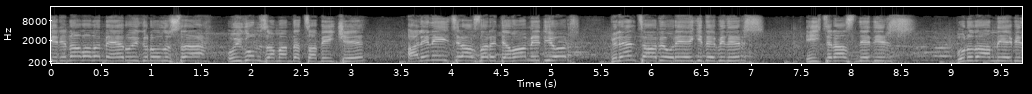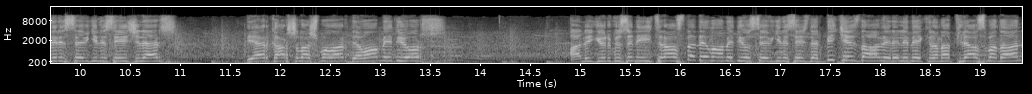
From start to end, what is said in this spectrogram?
Birini alalım eğer uygun olursa. Uygun zamanda tabii ki. Aleni itirazları devam ediyor. Bülent abi oraya gidebilir. İtiraz nedir? Bunu da anlayabiliriz sevgili seyirciler. Diğer karşılaşmalar devam ediyor. Ali Gürbüz'ün itirazı da devam ediyor sevgili seyirciler. Bir kez daha verelim ekrana plazmadan.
